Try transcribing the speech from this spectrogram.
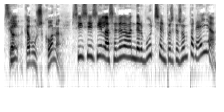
Sí. Que, que buscona. Sí, sí, sí, la Serena Van der Woodsen, però és que són parella.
